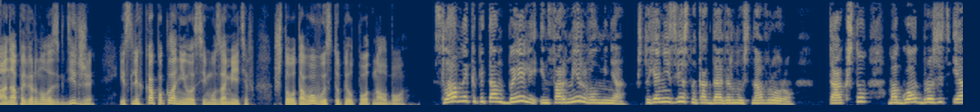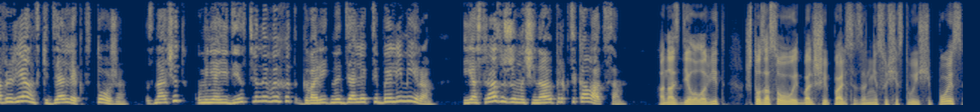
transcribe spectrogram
Она повернулась к Диджи и слегка поклонилась ему, заметив, что у того выступил пот на лбу. Славный капитан Бейли информировал меня, что я неизвестно, когда вернусь на Аврору, так что могу отбросить и аврорианский диалект тоже. Значит, у меня единственный выход — говорить на диалекте Бейли мира, и я сразу же начинаю практиковаться. Она сделала вид, что засовывает большие пальцы за несуществующий пояс,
